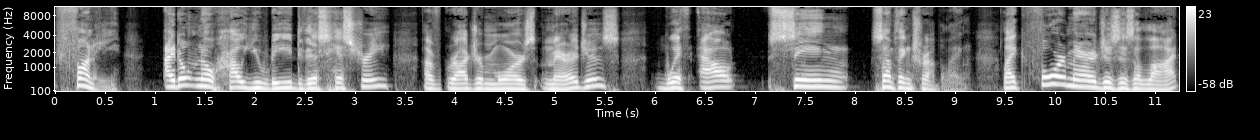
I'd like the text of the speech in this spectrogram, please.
funny. I don't know how you read this history of Roger Moore's marriages without seeing something troubling. Like four marriages is a lot.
